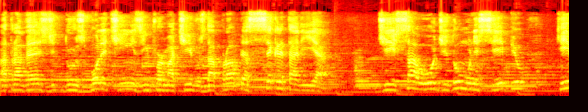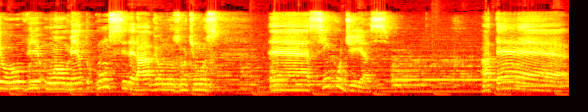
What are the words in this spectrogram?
através de, dos boletins informativos da própria Secretaria de Saúde do município, que houve um aumento considerável nos últimos é, cinco dias. Até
